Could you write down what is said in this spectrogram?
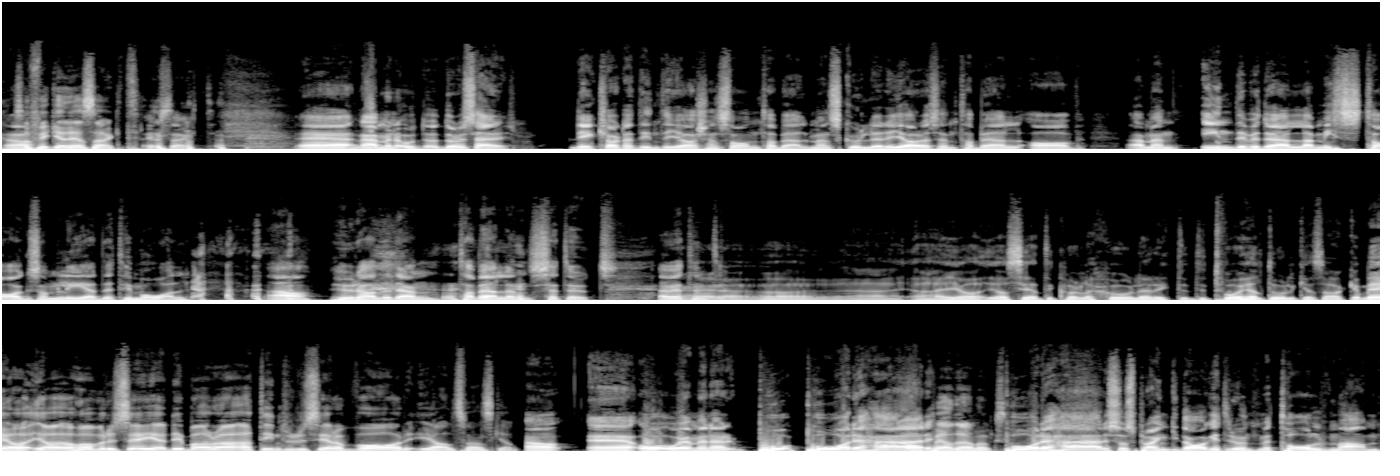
ja, Så fick jag det sagt. exakt. Eh, nej men och då, då är det så här, det är klart att det inte görs en sån tabell, men skulle det göras en tabell av ja, men, individuella misstag som leder till mål, ja, hur hade den tabellen sett ut? Jag vet inte. Ja, ja, ja, jag, jag ser inte korrelationen riktigt, det är två helt olika saker. Men jag, jag hör vad du säger, det är bara att introducera VAR i Allsvenskan. Ja, eh, och, och jag menar, på, på det här. På det här så sprang Gnaget runt med 12 man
